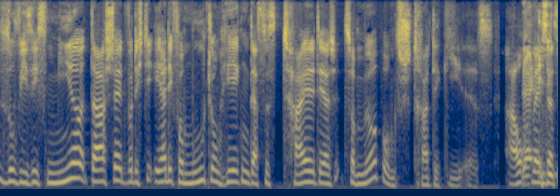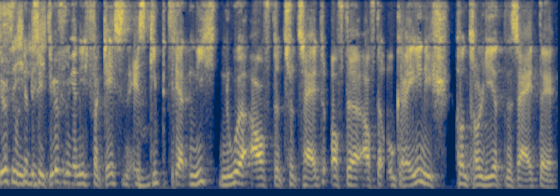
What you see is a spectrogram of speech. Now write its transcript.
So wie sie es mir darstellt, würde ich die, eher die Vermutung hegen, dass es Teil der Zermürbungsstrategie ist. Auch ja, wenn Sie das dürfen, sicherlich. Sie dürfen ja nicht vergessen, es mhm. gibt ja nicht nur auf der zurzeit auf der auf der ukrainisch kontrollierten Seite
